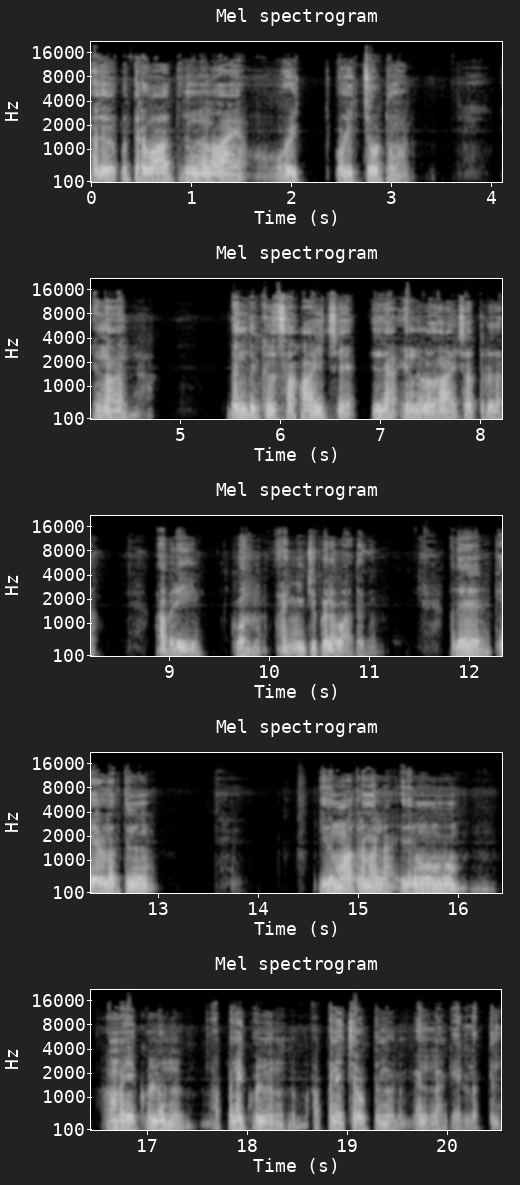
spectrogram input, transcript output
അത് ഉത്തരവാദിത്തത്തിൽ നിന്നുള്ളതായ ഒഴി ഒളിച്ചോട്ടമാണ്. എന്നാൽ ബന്ധുക്കൾ സഹായിച്ചില്ല എന്നുള്ളതായ ശത്രുത അവരെയും കൊന്നു. അഞ്ചു കൊലപാതകം. അത് കേരളത്തിൽ ഇത് മാത്രമല്ല ഇതിനു മുമ്പും അമ്മയെ കൊല്ലുന്നതും അപ്പനെ കൊല്ലുന്നതും അപ്പനെ ചവിട്ടുന്നതും എല്ലാം കേരളത്തിൽ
